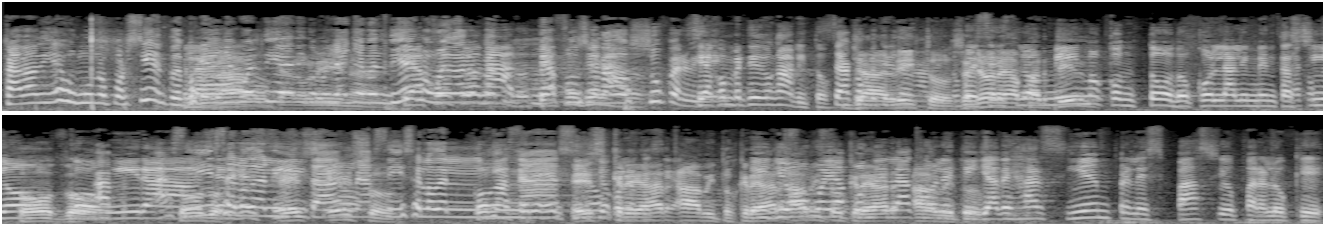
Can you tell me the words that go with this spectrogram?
cada día es un 1%. Después que Claro, yo llevo el 10 y como ya Carolina. llevo el ¿Te 10, ha me voy a dar una- ¿Te Me ha ha funcionado súper bien. ¿Se ha convertido en hábito? Se ha Ya, convertido en listo. hábito. Pues Señores, es a lo partir- mismo con todo, con la alimentación, Todo. con ir a... Así Todo. hice lo de Es alimentarme, eso. así hice lo del Con hacer gimnasio. ejercicio, Es lo crear hábitos, crear y yo voy hábitos, a poner crear la hábitos. coletilla, dejar siempre el espacio para lo que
